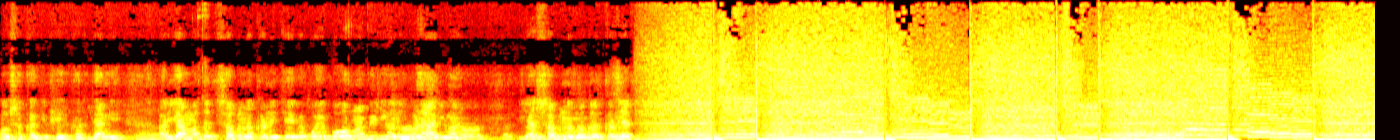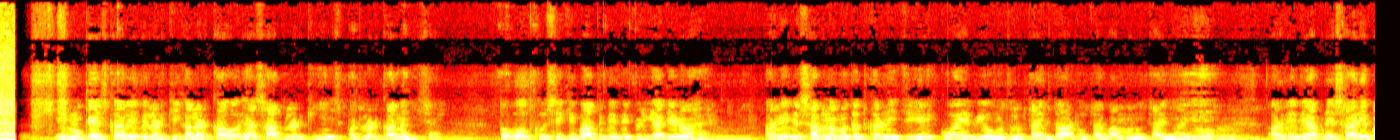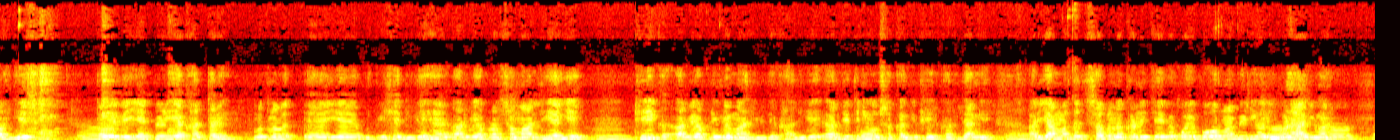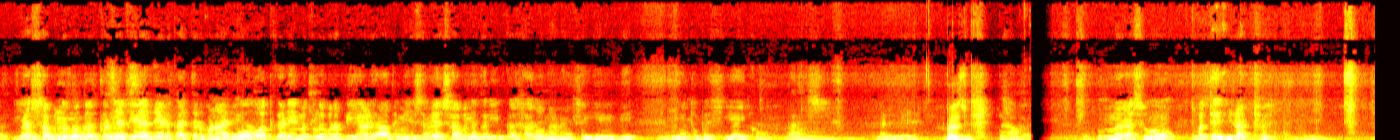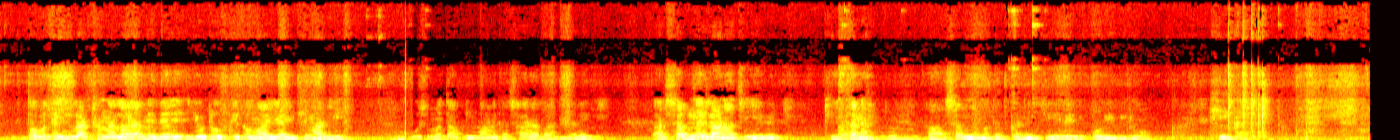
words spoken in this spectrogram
हो सका सकेगी फिर कर देंगे। और यह मदद सब न करनी चाहिए कोई बोर में वीडियो नहीं बना रही मैं। या सब न मदद करनी ये मुकेश का वे लड़की का लड़का हो रहा सात लड़की है इस पर लड़का नहीं है। तो बहुत खुशी की बात वे वे पीड़िया देना है। और वे वे सब न मदद करनी चाहिए कोई भी हो मतलब चाहे जाट हो चाहे बामन हो चाहे नाई हो। और वे वे अपने सारे भाइये से। तो वे ये पीड़िया खातर मतलब ये पीछे दिए हैं और वे अपना संभाल लिए ये। ठीक है और वे अपनी बीमारी भी दिखा लिए और जितनी हो सकेगी फिर कर देंगे। और यह मदद सब न करनी चाहिए कोई बोर में वीडियो नहीं बना रही मैं या सब न मदद करनी चाहिए। देने बना रहे बहुत गणे मतलब रुपया वाले आदमी सब सब न गरीब का सहारा लाना चाहिए भी। मैं तो बस यही कहूँ बस। हाँ। मैं सू बतेरी लाठ। तो बतेरी लाठ ने लाया मेरे यूट्यूब की कमाई आई थी मारी। उसमें तो अपनी बाण का सारा बात लगेगी और सबने लाना चाहिए बेबी ठीक है ना? हाँ सबने मदद करनी चाहिए बेबी कोई भी लोग। ठीक है।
